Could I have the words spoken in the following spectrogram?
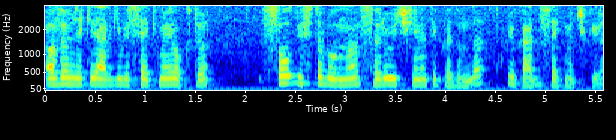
az öncekiler gibi sekme yoktu. Sol üstte bulunan sarı üçgene tıkladığımda yukarıda sekme çıkıyor.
